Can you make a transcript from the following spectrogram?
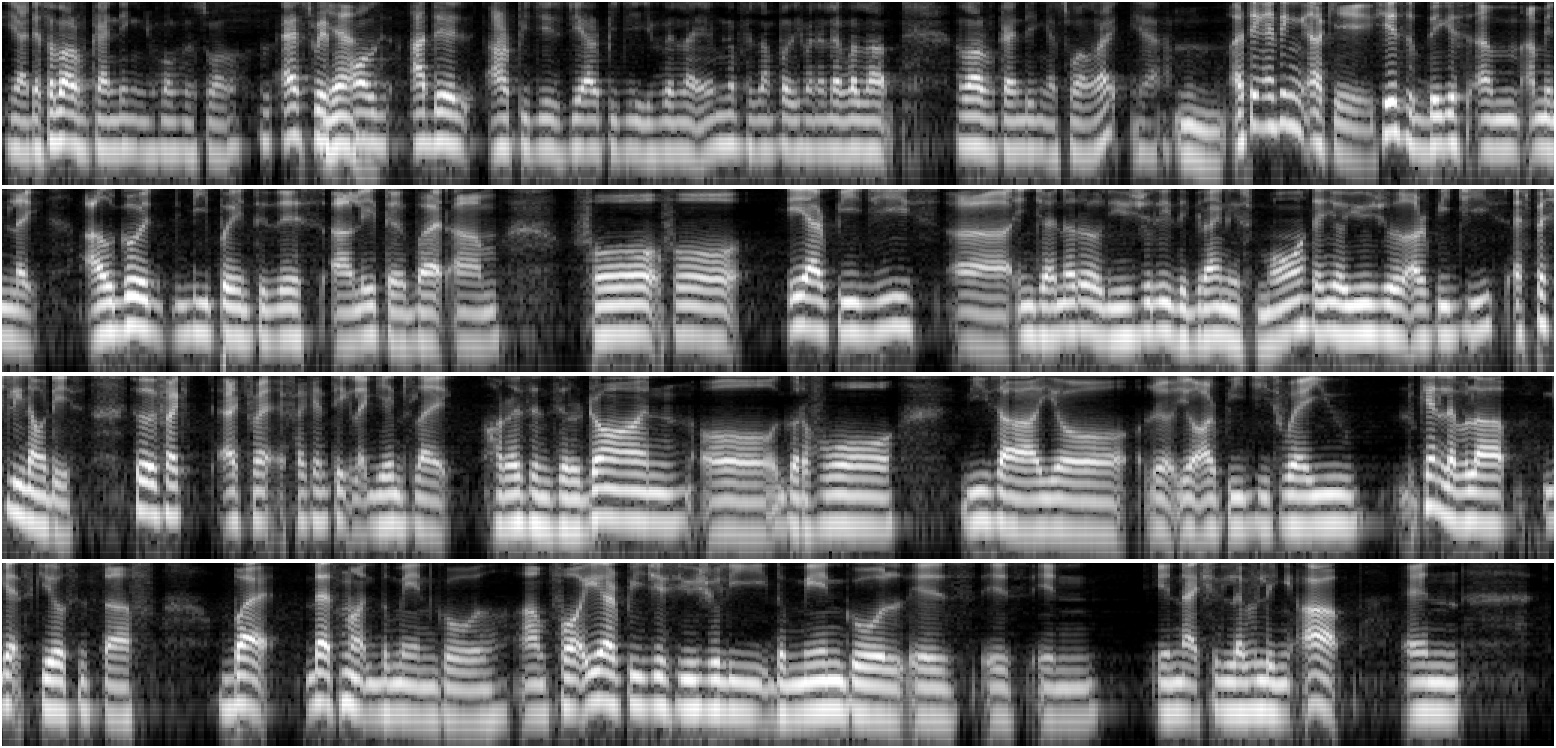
Yeah, there's a lot of grinding involved as well. As with Yeah. all other RPGs, JRPG, even like you know, for example, if you want to level up, a lot of grinding as well, right? Yeah. Mm. I think I think okay. Here's the biggest. Um, I mean, like I'll go deeper into this uh, later, but um, for for ARPGs uh in general, usually the grind is more than your usual RPGs, especially nowadays. So if I if I, if I can take like games like Horizon Zero Dawn or God of War, these are your your RPGs where you can level up, get skills and stuff, but that's not the main goal. Um, for ARPGs, usually the main goal is is in in actually leveling up, and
